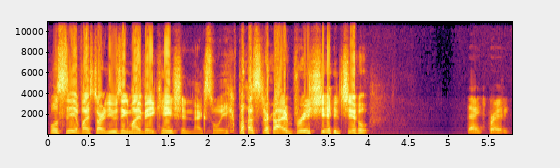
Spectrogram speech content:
We'll see if I start using my vacation next week, Buster. I appreciate you. Thanks, Brady.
